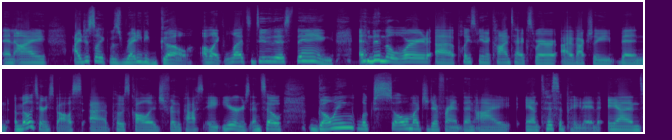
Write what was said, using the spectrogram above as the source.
and I I just like was ready to go. I'm like, let's do this thing. And then the Lord uh, placed me in a context where I've actually been a military spouse uh, post college for the past eight years, and so going looked so much different than I anticipated. And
